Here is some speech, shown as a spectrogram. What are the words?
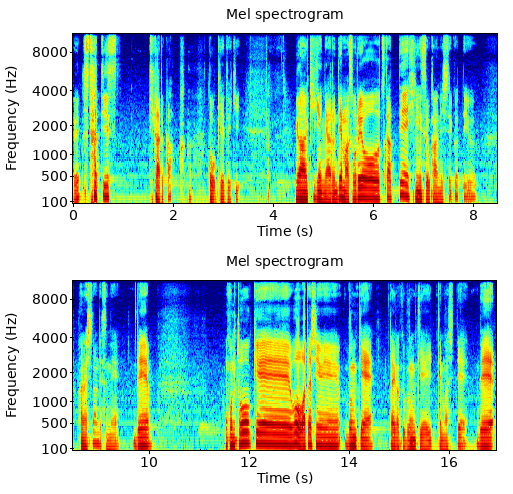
え？ statistical か？統計的が起源にあるんで、まあそれを使って品質を管理していくっていう話なんですね。で、この統計を私文系、大学文系行ってまして、で、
